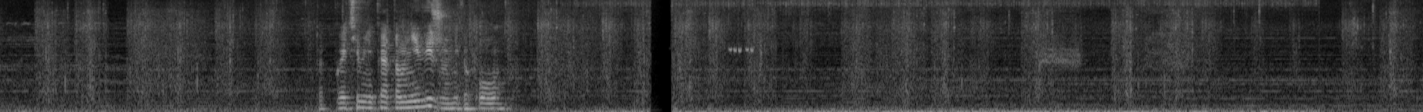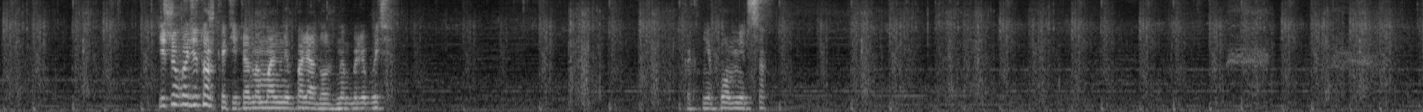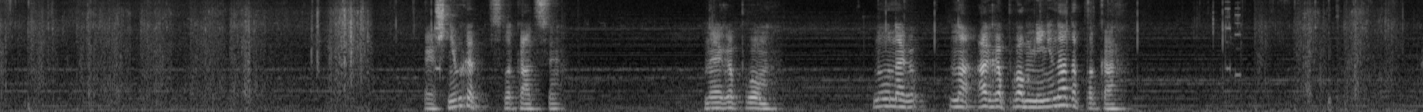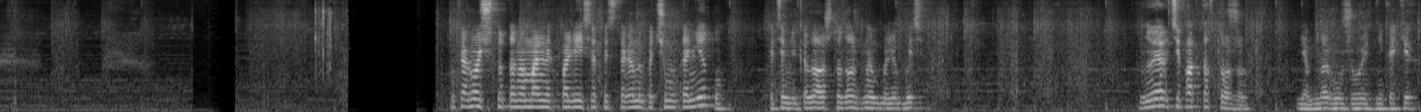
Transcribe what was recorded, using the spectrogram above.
Так, противника я там не вижу никакого. Здесь же вроде тоже какие-то аномальные поля должны были быть. Как мне помнится. Конечно, не выход с локации. На аэропром. Ну, на, на аэропром мне не надо пока. Короче, тут аномальных полей с этой стороны почему-то нету. Хотя мне казалось, что должны были быть. Ну и артефактов тоже не обнаруживает никаких.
